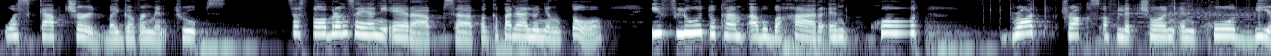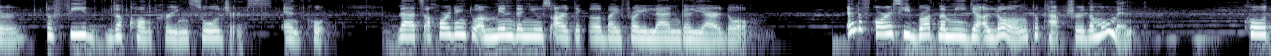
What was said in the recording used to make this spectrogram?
was captured by government troops. Sa sobrang saya ni Erap sa pagkapanalo niyang to, he flew to Camp Abu Bakar and, quote, brought trucks of lechon and cold beer to feed the conquering soldiers, end quote. That's according to a Minda News article by Froilan Gallardo. And of course, he brought the media along to capture the moment. Quote,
